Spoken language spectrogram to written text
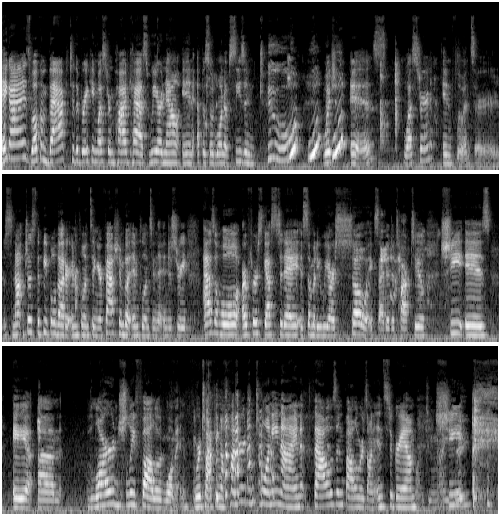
Hey guys, welcome back to the Breaking Western podcast. We are now in episode one of season two, which is Western influencers. Not just the people that are influencing your fashion, but influencing the industry as a whole. Our first guest today is somebody we are so excited to talk to. She is a um, largely followed woman. We're talking 129,000 followers on Instagram. She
